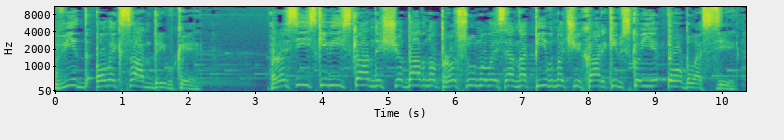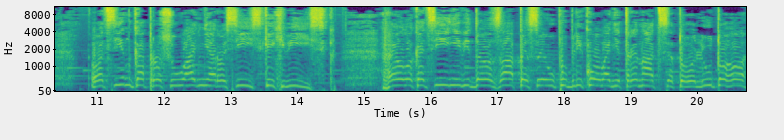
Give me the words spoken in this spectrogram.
від Олександрівки. Російські війська нещодавно просунулися на півночі Харківської області. Оцінка просування російських військ. Геолокаційні відеозаписи, опубліковані 13 лютого,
